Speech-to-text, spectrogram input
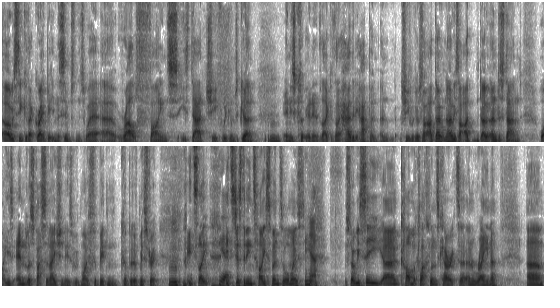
I always think of that great bit in The Simpsons where uh, Ralph finds his dad, Chief Wiggum's gun, Mm. in his and it's like, it's like, how did it happen? And Chief Wiggum's like, I don't know. He's like, I don't understand what his endless fascination is with my forbidden cupboard of mystery. It's like Mm. Yeah. it's just an enticement almost. Yeah. So we see uh, Carl MacLachlan's character and Raina. Um,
